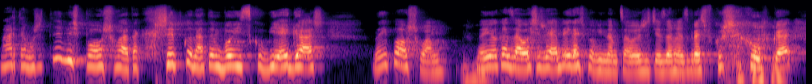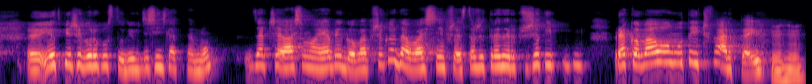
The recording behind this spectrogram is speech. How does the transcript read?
Marta, może ty byś poszła, tak szybko na tym boisku biegasz. No i poszłam. No i okazało się, że ja biegać powinnam całe życie zamiast grać w koszykówkę. E, I od pierwszego roku studiów, 10 lat temu, zaczęła się moja biegowa przygoda właśnie przez to, że trener przyszedł i brakowało mu tej czwartej. Mhm.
